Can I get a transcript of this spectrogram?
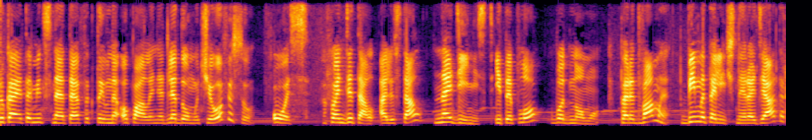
Шукаєте міцне та ефективне опалення для дому чи офісу? Ось Фендітал Алюстал надійність і тепло в одному. Перед вами біметалічний радіатор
